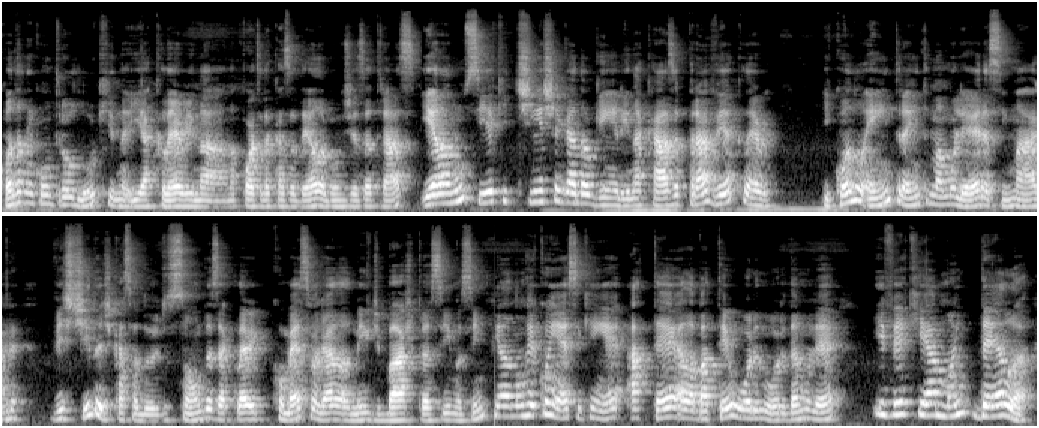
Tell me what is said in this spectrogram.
quando ela encontrou o Luke né, e a Clary na, na porta da casa dela alguns dias atrás. E ela anuncia que tinha chegado alguém ali na casa para ver a Clary. E quando entra, entra uma mulher assim magra, vestida de caçadora de sombras. A Clary começa a olhar ela meio de baixo para cima assim, e ela não reconhece quem é até ela bater o olho no olho da mulher e ver que é a mãe dela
